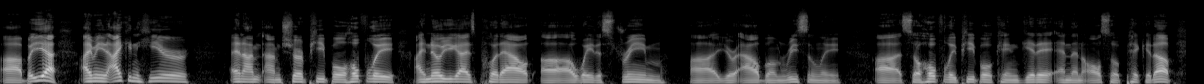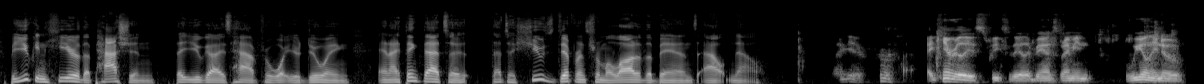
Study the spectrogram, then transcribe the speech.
Uh, but yeah, I mean, I can hear, and I'm I'm sure people. Hopefully, I know you guys put out uh, a way to stream uh, your album recently. Uh, so hopefully people can get it and then also pick it up. But you can hear the passion that you guys have for what you're doing, and I think that's a that's a huge difference from a lot of the bands out now. Thank you. I can't really speak for the other bands, but I mean, we only know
